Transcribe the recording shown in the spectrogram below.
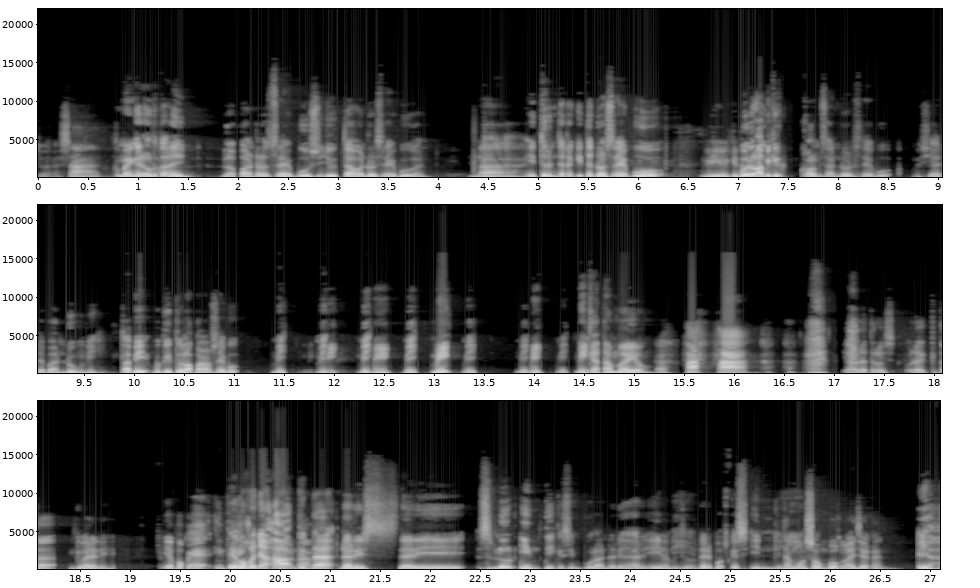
juara saat. kemarin kan urutannya 800 ribu, sejuta sama 200 ribu kan. Nah, itu rencana kita 200 ribu. iya kita Gue udah gak mikir kalau misalnya 200 ribu masih ada Bandung nih. Tapi begitu 800 ribu, mik, mik, mik, mik, Mik. mik, Mik mik, mik, Mik. mik, Mika Tambayong Haha. ya udah terus, udah kita gimana nih? Ya pokoknya Ya intinya pokoknya kita, ah, menang. kita dari dari seluruh inti kesimpulan dari hari Iya, ini, betul. dari podcast ini. kita mau sombong aja kan. Iya.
